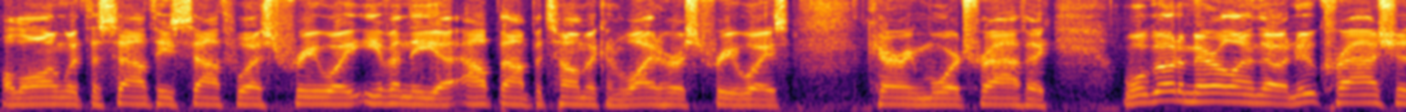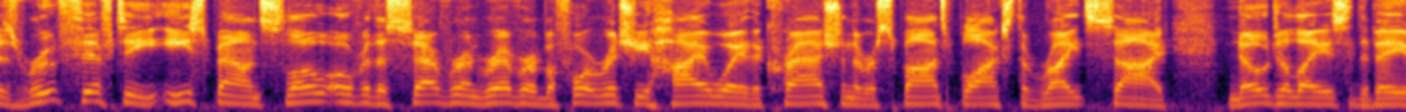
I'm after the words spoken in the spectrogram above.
along with the Southeast Southwest Freeway, even the uh, outbound Potomac and Whitehurst freeways carrying more traffic. We'll go to Maryland, though. New crashes. Route 50 eastbound, slow over the Severn River before Ritchie Highway. The crash and the response blocks the right side. No delays at the Bay.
